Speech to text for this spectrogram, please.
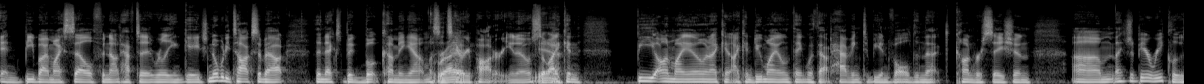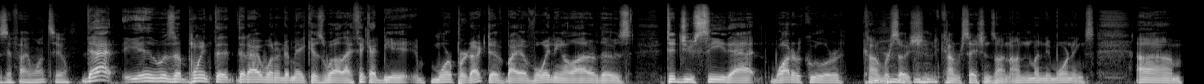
and be by myself and not have to really engage. Nobody talks about the next big book coming out unless it's Harry Potter, you know. So Yeah. I can be on my own. I can I can do my own thing without having to be involved in that conversation. Um, I can just be a recluse if I want to. That it was a point that, that I wanted to make as well. I think I'd be more productive by avoiding a lot of those. Did you see that water cooler conversation conversations on, on Monday mornings? Um,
